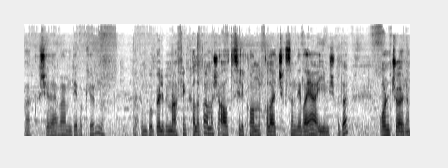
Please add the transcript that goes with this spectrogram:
Farklı şeyler var mı diye bakıyorum da. Bakın bu böyle bir muffin kalıbı ama şu altı silikonlu kolay çıksın diye bayağı iyiymiş bu da. 13 euro.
